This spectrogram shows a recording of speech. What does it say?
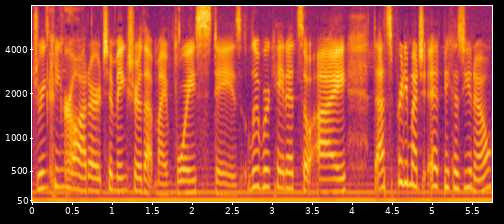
drinking water to make sure that my voice stays lubricated. So I, that's pretty much it because, you know,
